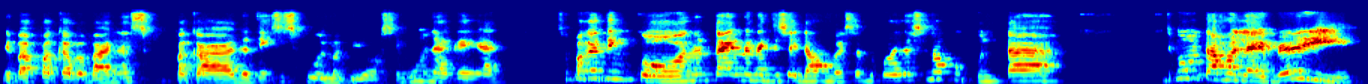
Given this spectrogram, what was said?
'Di ba, pagkababa ng pagkadating sa school, mag muna, ganyan. So pagdating ko, nung time na nag-decide ako, sabi ko, wala saan ako pupunta? Hindi pumunta ako library.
